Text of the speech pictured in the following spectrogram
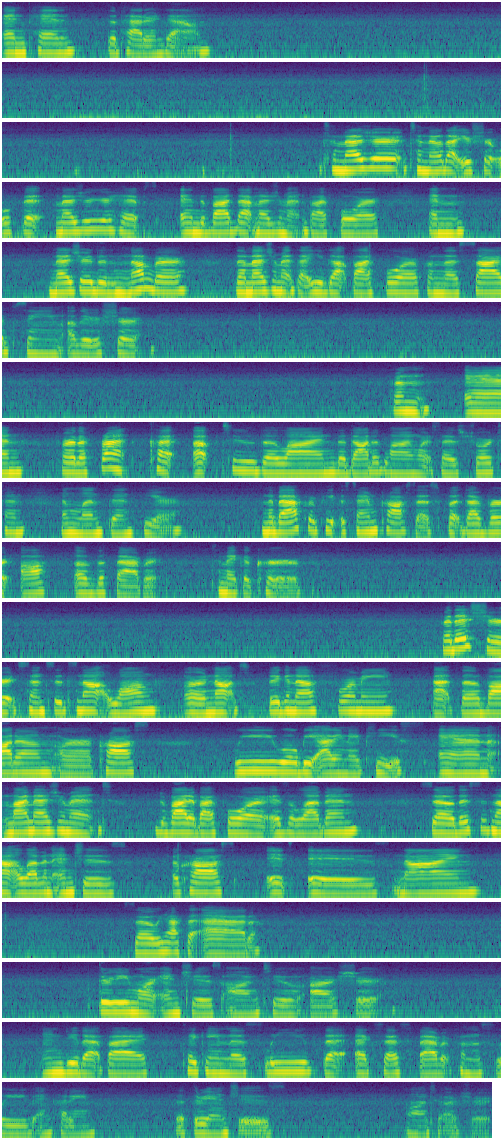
And pin the pattern down. To measure, to know that your shirt will fit, measure your hips and divide that measurement by 4 and measure the number, the measurement that you got by 4 from the side seam of your shirt. From and for the front, cut up to the line, the dotted line where it says shorten and lengthen here. In the back, repeat the same process, but divert off of the fabric to make a curve. For this shirt, since it's not long or not big enough for me at the bottom or across, we will be adding a piece. And my measurement divided by 4 is 11. So this is not 11 inches across it is 9 so we have to add three more inches onto our shirt. And do that by taking the sleeve the excess fabric from the sleeve and cutting the three inches onto our shirt.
